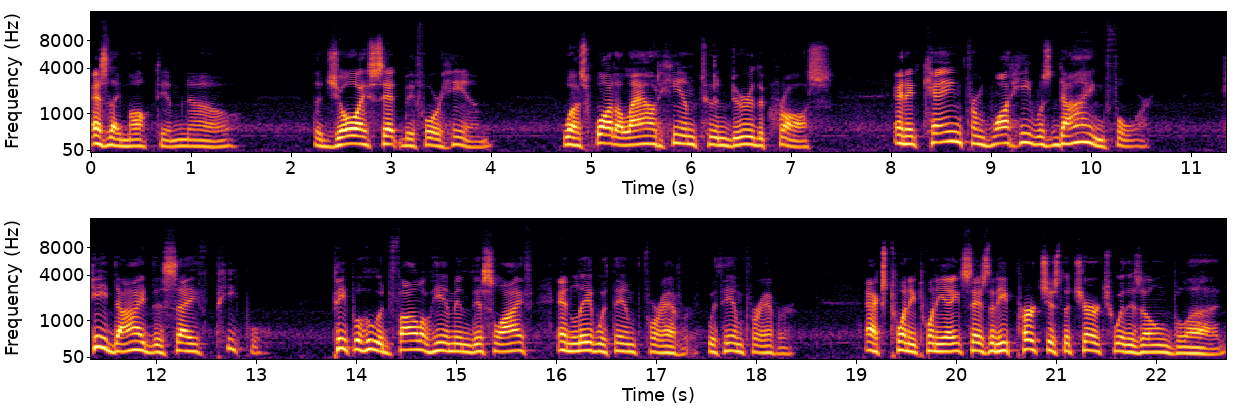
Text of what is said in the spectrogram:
as they mocked him. No. The joy set before him was what allowed him to endure the cross, and it came from what he was dying for. He died to save people, people who would follow Him in this life and live with them forever, with Him forever. Acts 20 28 says that He purchased the church with His own blood.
